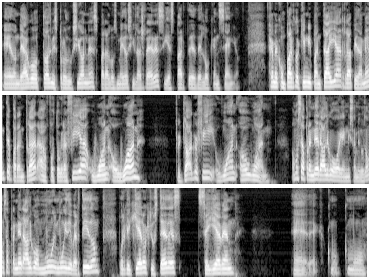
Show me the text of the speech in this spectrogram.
eh, donde hago todas mis producciones para los medios y las redes y es parte de lo que enseño. Déjame comparto aquí mi pantalla rápidamente para entrar a Fotografía 101, Photography 101. Vamos a aprender algo hoy, mis amigos. Vamos a aprender algo muy, muy divertido porque quiero que ustedes se lleven eh, ¿cómo, cómo,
